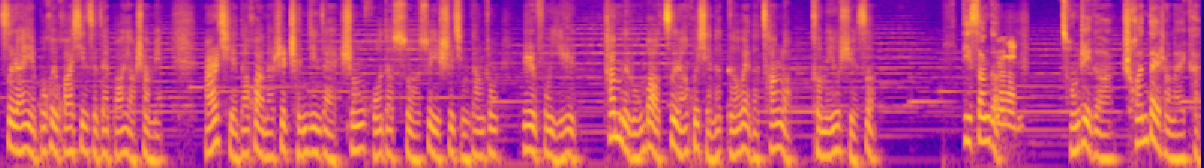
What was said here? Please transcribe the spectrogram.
自然也不会花心思在保养上面，而且的话呢，是沉浸在生活的琐碎事情当中，日复一日，她们的容貌自然会显得格外的苍老和没有血色。第三个，从这个穿戴上来看，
